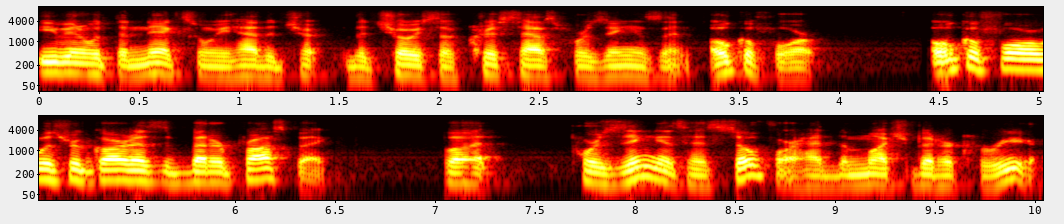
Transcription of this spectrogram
even with the Knicks when we had the cho- the choice of Kristaps Porzingis and Okafor. Okafor was regarded as a better prospect, but Porzingis has so far had the much better career.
